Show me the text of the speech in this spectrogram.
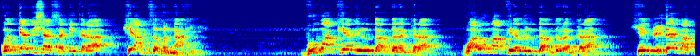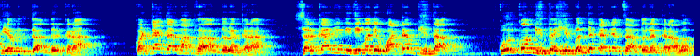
कोणत्या विषयासाठी करा हे आमचं म्हणणं आहे. भूमाफियाविरुद्ध आंदोलन करा वाळू माफियाविरुद्ध आंदोलन करा हे बिल्डर माफियाविरुद्ध आंदोलन करा कॉन्ट्रॅक्टर मार्फत आंदोलन करा सरकारी निधीमध्ये वाटप घेतात कोण कोण घेतं हे बंद करण्याचं आंदोलन करावं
